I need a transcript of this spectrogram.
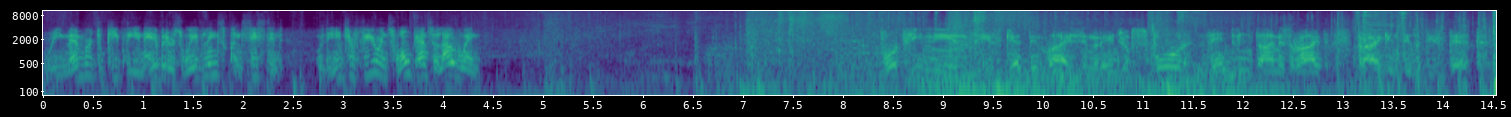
Remember to keep the inhibitor's wavelengths consistent, or the interference won't cancel out when... What he means is get the device in range of spore, then when time is right, strike until it is dead.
